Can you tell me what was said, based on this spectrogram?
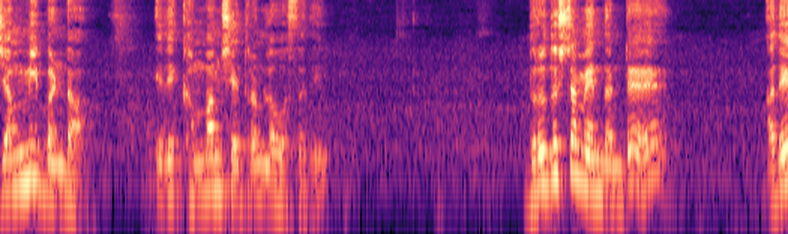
జమ్మి బండ ఇది ఖమ్మం క్షేత్రంలో వస్తుంది. దురదృష్టం ఏంటంటే అదే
